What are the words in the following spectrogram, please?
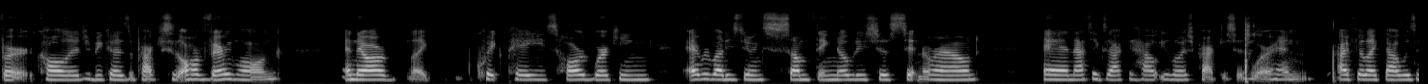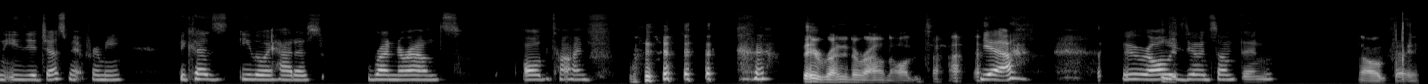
for college because the practices are very long and they are like quick pace, hardworking. Everybody's doing something. Nobody's just sitting around. And that's exactly how Eloy's practices were. And I feel like that was an easy adjustment for me because Eloy had us running around all the time. They're running around all the time. yeah. We were always yeah. doing something. Okay.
